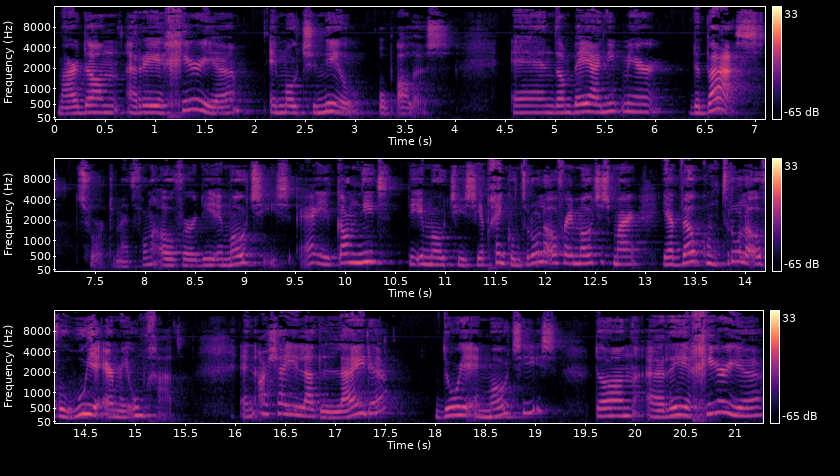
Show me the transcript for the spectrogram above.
Maar dan reageer je emotioneel op alles. En dan ben jij niet meer de baas, soort met van over die emoties. Je kan niet die emoties, je hebt geen controle over emoties, maar je hebt wel controle over hoe je ermee omgaat. En als jij je laat leiden door je emoties, dan eh, reageer je,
